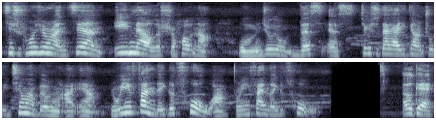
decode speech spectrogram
即时通讯软件 email 的时候呢，我们就用 this is，这个是大家一定要注意，千万不要用 I am，容易犯的一个错误啊，容易犯的一个错误。OK，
